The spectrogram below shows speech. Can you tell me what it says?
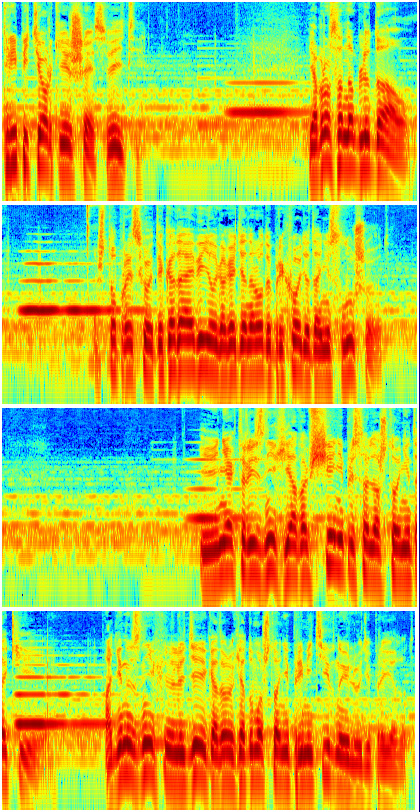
Три пятерки и шесть, видите? Я просто наблюдал, что происходит. И когда я видел, как эти народы приходят, они слушают. И некоторые из них я вообще не представлял, что они такие. Один из них людей, которых я думал, что они примитивные люди приедут.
